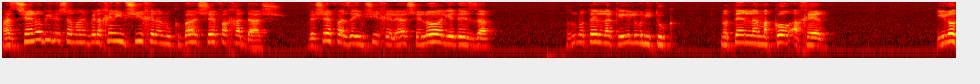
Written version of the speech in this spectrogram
אז שאינו בידי שמיים, ולכן המשיך אל הנוקבה שפע חדש, ושפע זה המשיך אליה שלא על ידי זה. אז הוא נותן לה כאילו ניתוק, נותן לה מקור אחר. היא לא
